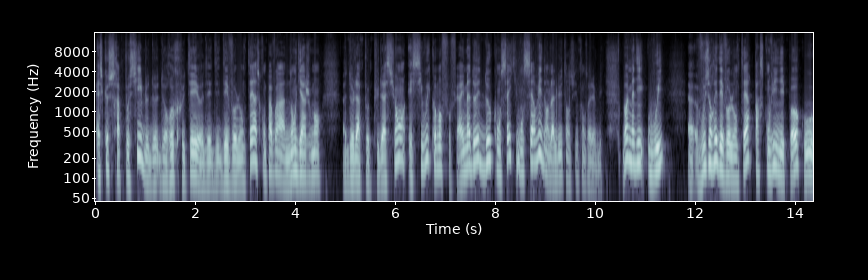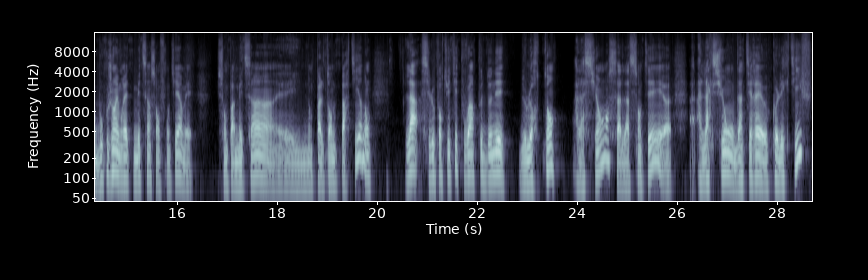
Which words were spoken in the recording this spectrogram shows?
est-ce que ce sera possible de, recruter euh, des, volontaires? Est-ce qu'on peut avoir un engagement euh, de la population? Et si oui, comment faut faire? Il m'a donné deux conseils qui m'ont servi dans la lutte ensuite contre lobbies. Bon, il m'a dit oui, euh, vous aurez des volontaires parce qu'on vit une époque où beaucoup de gens aimeraient être médecins sans frontières, mais ils ne sont pas médecins et ils n'ont pas le temps de partir. Donc là, c'est l'opportunité de pouvoir un peu donner de leur temps à la science, à la santé, à l'action d'intérêt euh, collectif.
